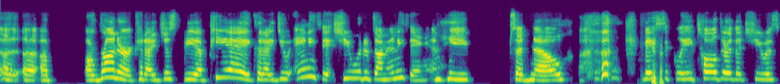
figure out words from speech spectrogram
a, a, a runner? Could I just be a PA? Could I do anything?" She would have done anything, and he said no, basically told her that she was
